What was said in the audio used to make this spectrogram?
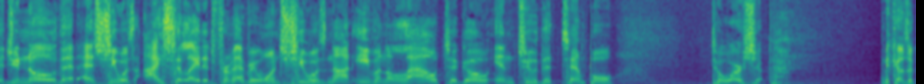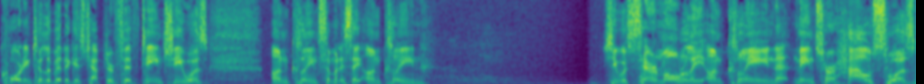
did you know that as she was isolated from everyone, she was not even allowed to go into the temple to worship? Because according to Leviticus chapter 15, she was unclean. Somebody say unclean. She was ceremonially unclean. That means her house was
